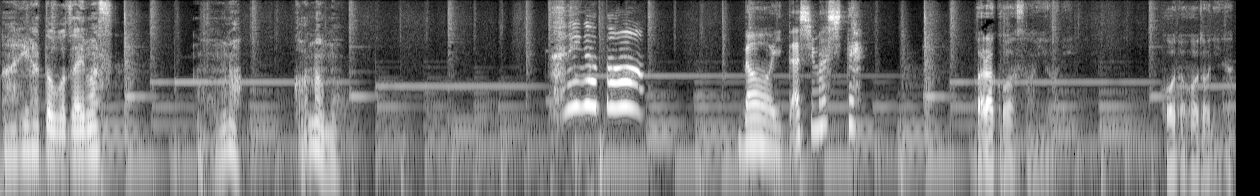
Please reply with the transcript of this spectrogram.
ありがとうございます。ほら、カナも。ありがとうどういたしまして。腹壊さんように、ほどほどにな。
